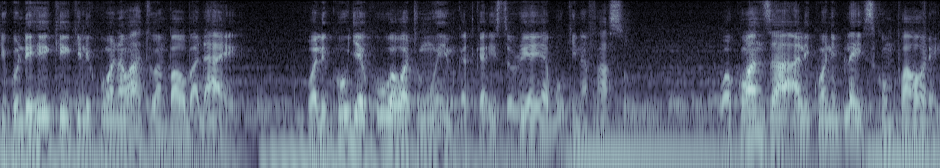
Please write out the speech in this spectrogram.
Kikundi hiki kilikuwa na watu ambao baadaye walikuja kuwa watu muhimu katika historia ya Burkina Faso. Wa kwanza alikuwa ni Blaise Compaore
